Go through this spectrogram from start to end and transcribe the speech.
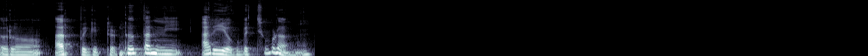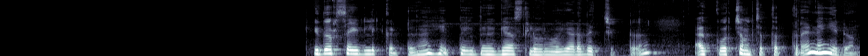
ഒരു അർപ്പകിട്ടിട്ട് തന്നി അരിയൊക്കെ വെച്ച് വിടാണ് ഇതൊരു സൈഡിലേക്കിട്ട് ഇപ്പം ഇത് ഗ്യാസിലൊരു ഇട വെച്ചിട്ട് അത് ഒരു ചമച്ചത്ര നെയ്യിടണം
